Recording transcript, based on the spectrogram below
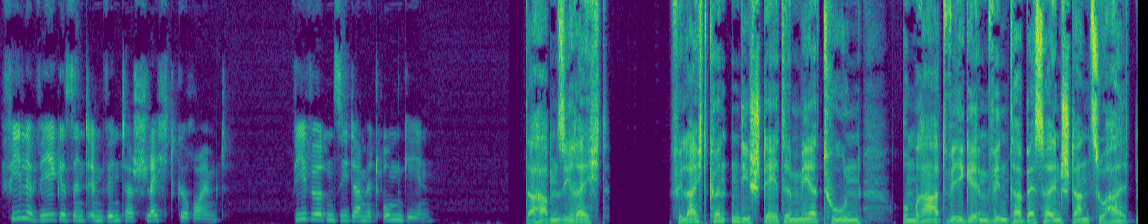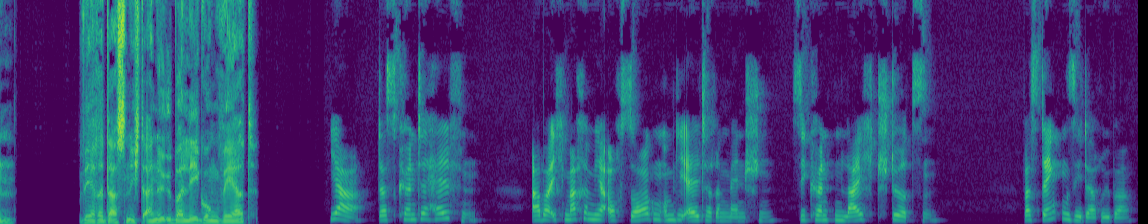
Viele Wege sind im Winter schlecht geräumt. Wie würden Sie damit umgehen? Da haben Sie recht. Vielleicht könnten die Städte mehr tun, um Radwege im Winter besser instand zu halten. Wäre das nicht eine Überlegung wert? Ja, das könnte helfen. Aber ich mache mir auch Sorgen um die älteren Menschen. Sie könnten leicht stürzen. Was denken Sie darüber?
